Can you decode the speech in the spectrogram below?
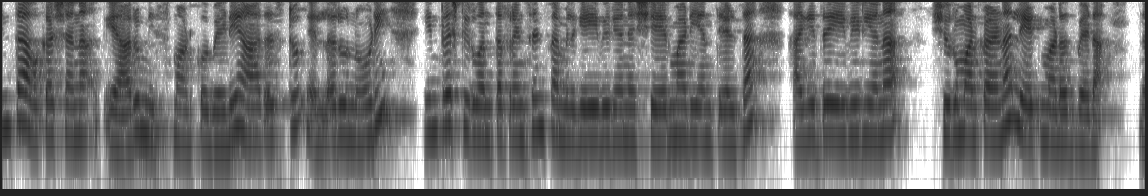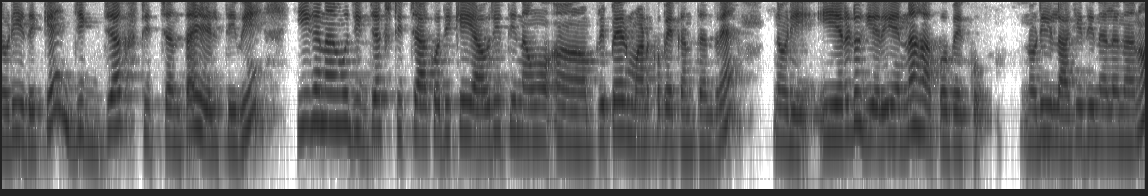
ಇಂಥ ಅವಕಾಶನ ಯಾರೂ ಮಿಸ್ ಮಾಡ್ಕೋಬೇಡಿ. ಆದಷ್ಟು ಎಲ್ಲರೂ ನೋಡಿ ಇಂಟ್ರೆಸ್ಟ್ ಇರುವಂಥ ಫ್ರೆಂಡ್ಸ್ ಆ್ಯಂಡ್ ಫ್ಯಾಮಿಲಿಗೆ ಈ ವಿಡಿಯೋನ ಶೇರ್ ಮಾಡಿ ಅಂತ ಹೇಳ್ತಾ. ಹಾಗಿದ್ರೆ ಈ ವಿಡಿಯೋನ ಶುರು ಮಾಡ್ಕೊಳ್ಳೋಣ ಲೇಟ್ ಮಾಡೋದು ಬೇಡ. ನೋಡಿ, ಇದಕ್ಕೆ ಜಿಗ್ ಜಾಗ್ ಸ್ಟಿಚ್ ಅಂತ ಹೇಳ್ತೀವಿ. ಈಗ ನಾವು ಜಿಗ್ ಜಾಗ್ ಸ್ಟಿಚ್ ಹಾಕೋದಕ್ಕೆ ಯಾವ ರೀತಿ ನಾವು ಪ್ರಿಪೇರ್ ಮಾಡ್ಕೋಬೇಕಂತಂದರೆ, ನೋಡಿ, ಈ ಎರಡು ಗೆರೆಯನ್ನು ಹಾಕೋಬೇಕು. ನೋಡಿ ಇಲ್ಲಿ ಹಾಕಿದ್ದೀನಲ್ಲ ನಾನು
